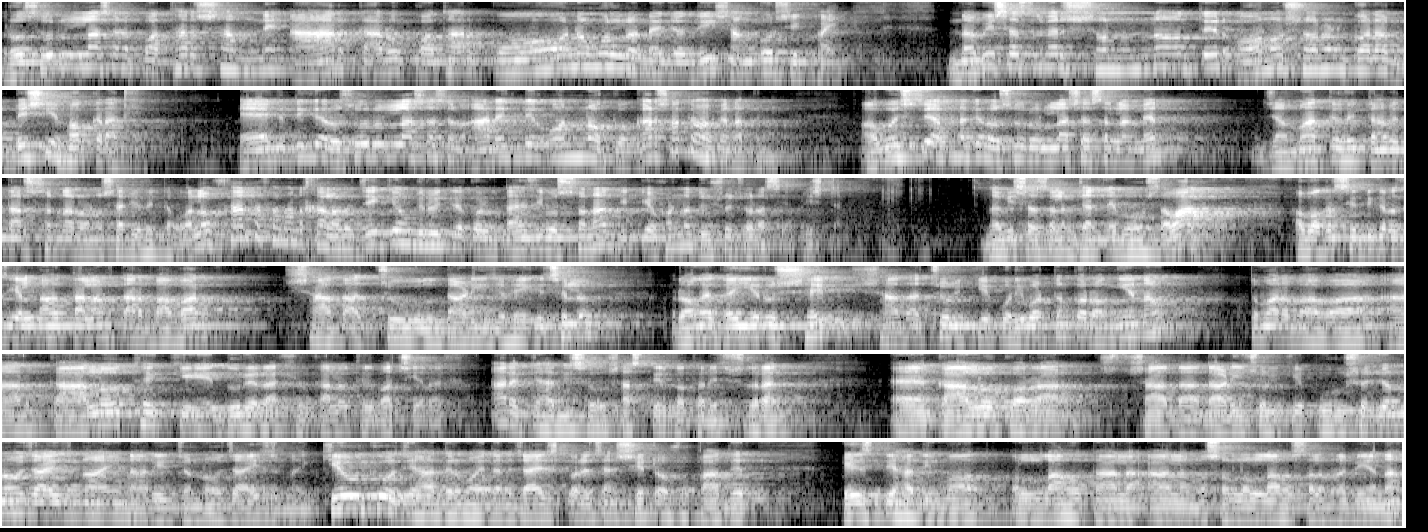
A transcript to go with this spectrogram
রসুল্লাহ কথার সামনে আর কারও কথার কোনো মূল্য নেই যদি সাংঘর্ষিক হয়। নবী সাসলামের সন্ন্যতের অনুসরণ করা বেশি হক রাখে। একদিকে রসুল্লাহ সাল্লাম আরেকদিকে অন্য কার সাথে হবেন আপনি অবশ্যই আপনাকে রসুল্লাহ সাল্লামের জামাতে হইতে হবে, তার সন্ন্যার অনুসারী হইতে হবে। আল্লাহ মানে খালাফা, যে কেউ বিরোধিতা করবে, তাহাজিব সোনা দ্বিতীয় খণ্ড দুইশো চৌরাশি পৃষ্ঠা। নবী সাল্লাম জানলে বহু সওয়াল অবাকর সিদ্দিক রাজি আল্লাহ তালাম তার বাবার সাদা চুল দাড়ি যে হয়ে গেছিল, রঙা গাইয়ের শেপ, সাদা চুলকে পরিবর্তন কর, রঙিয়ে নাও। তোমার বাবার আর কালো থেকে দূরে রাখো কালো থেকে বাঁচিয়ে রাখো আর একটি হাদিসও শাস্তির কথা রয়েছে। সুতরাং কালো করা, সাদা দাড়ি চুলকে পুরুষের জন্যও জায়জ নয়, নারীর জন্যও জায়জ নয়। কেউ কেউ জেহাদের ময়দানে জায়জ করেছেন, সেটাও ফোকাদের এজতেহাদি মত। আল্লাহ তালা আলম সাল্লাহ সাল্লাম নবীনা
